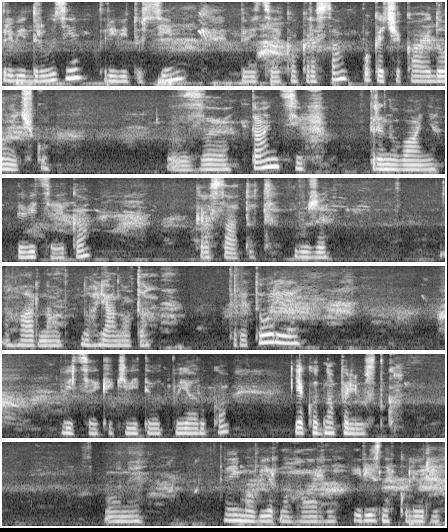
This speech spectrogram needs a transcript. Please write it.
Привіт, друзі! Привіт усім! Дивіться, яка краса, поки чекаю донечку з танців, тренування. Дивіться, яка краса тут. Дуже гарна доглянута територія. Дивіться, які квіти, от моя рука, як одна пелюстка. Вони неймовірно гарні і різних кольорів.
